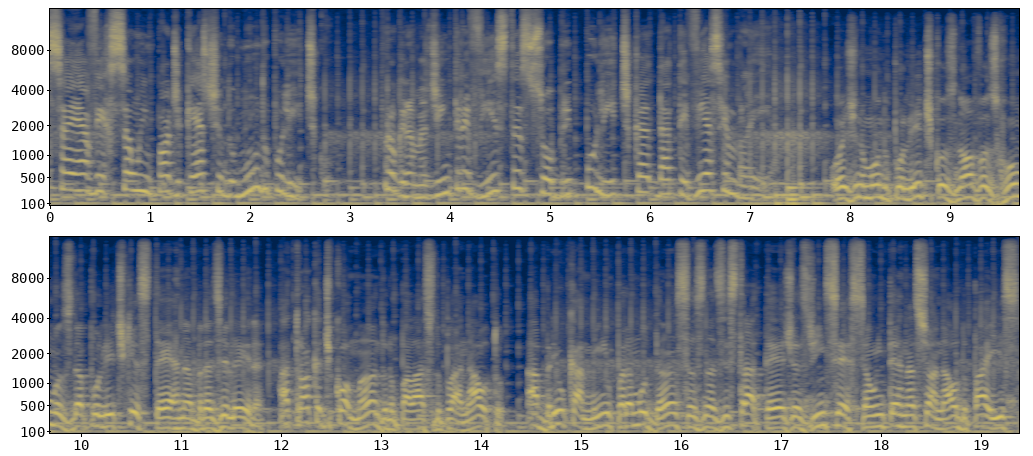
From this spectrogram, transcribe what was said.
Essa é a versão em podcast do Mundo Político, programa de entrevistas sobre política da TV Assembleia. Hoje no mundo político, os novos rumos da política externa brasileira. A troca de comando no Palácio do Planalto abriu caminho para mudanças nas estratégias de inserção internacional do país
